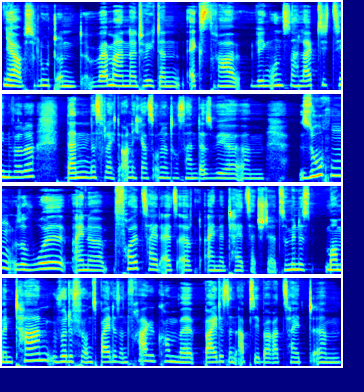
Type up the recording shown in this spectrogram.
Ja, absolut. Und wenn man natürlich dann extra wegen uns nach Leipzig ziehen würde, dann ist vielleicht auch nicht ganz uninteressant. Also wir ähm, suchen sowohl eine Vollzeit als auch eine Teilzeitstelle. Zumindest momentan würde für uns beides in Frage kommen, weil beides in absehbarer Zeit ähm,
